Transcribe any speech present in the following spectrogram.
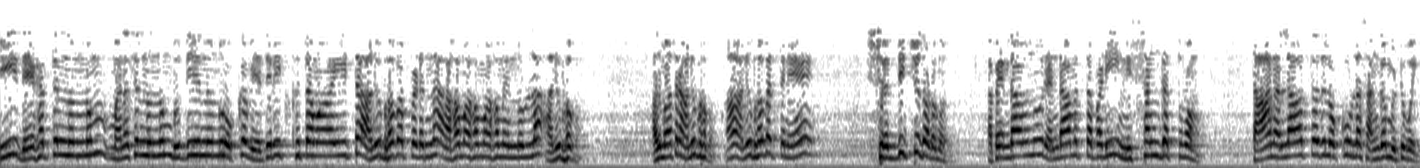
ഈ ദേഹത്തിൽ നിന്നും മനസ്സിൽ നിന്നും ബുദ്ധിയിൽ നിന്നും ഒക്കെ വ്യതിരിക്തമായിട്ട് അനുഭവപ്പെടുന്ന അഹമഹമഹം എന്നുള്ള അനുഭവം. അത് മാത്രം അനുഭവം. ആ അനുഭവത്തിനെ ശ്രദ്ധിച്ചു തുടങ്ങും. അപ്പൊ എന്താവുന്നു? രണ്ടാമത്തെ പടി നിസ്സംഗത്വം. താനല്ലാത്തതിലൊക്കെ ഉള്ള സംഘം വിട്ടുപോയി.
